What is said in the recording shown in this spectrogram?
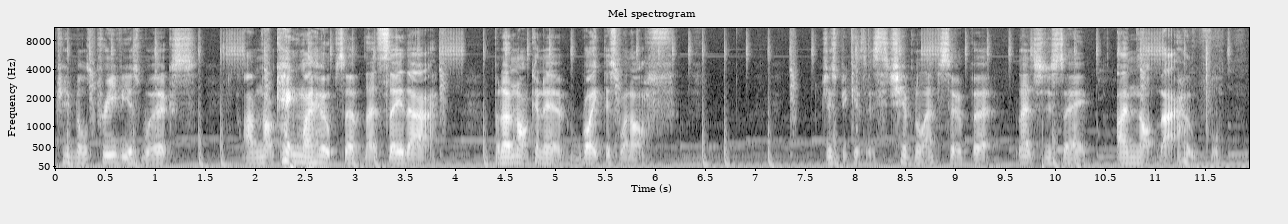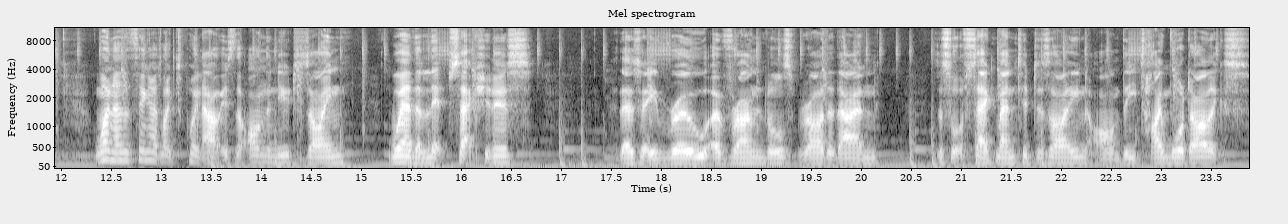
Chibnall's previous works, I'm not getting my hopes up, let's say that. But I'm not going to write this one off just because it's a Chibnall episode, but let's just say I'm not that hopeful. One other thing I'd like to point out is that on the new design, where the lip section is, there's a row of roundels rather than the sort of segmented design on the Time War Daleks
